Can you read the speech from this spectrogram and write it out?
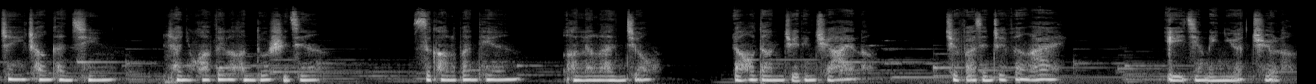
这一场感情让你花费了很多时间思考了半天衡量了很久然后当你决定去爱了却发现这份爱也已经离你远去了。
